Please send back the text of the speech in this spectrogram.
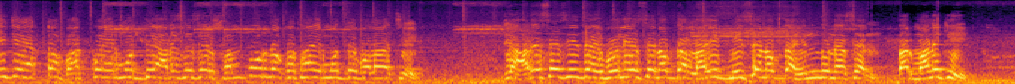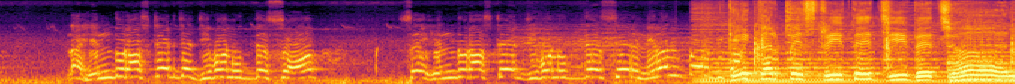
এই যে একটা বাক্য এর মধ্যে আরএসএস এর সম্পূর্ণ কথা এর মধ্যে বলা আছে যে RSS is the evolution of the life mission of the Hindu nation তার মানে কি? না, হিন্দু রাষ্ট্রের যে জীবন উদ্দেশ্য সেই হিন্দু রাষ্ট্রের জীবন উদ্দেশ্যের নিরন্তর কেকার পেস্ট্রিতে জিবে জল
